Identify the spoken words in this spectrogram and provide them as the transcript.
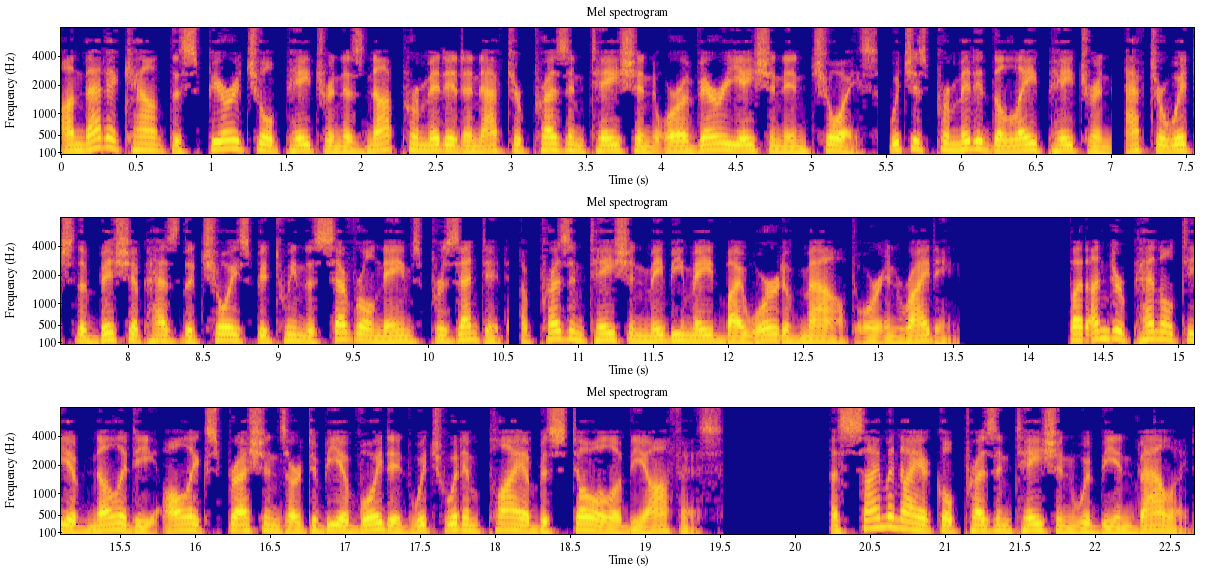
On that account the spiritual patron is not permitted an after presentation or a variation in choice, which is permitted the lay patron, after which the bishop has the choice between the several names presented, a presentation may be made by word of mouth or in writing. But under penalty of nullity all expressions are to be avoided which would imply a bestowal of the office. A simoniacal presentation would be invalid.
